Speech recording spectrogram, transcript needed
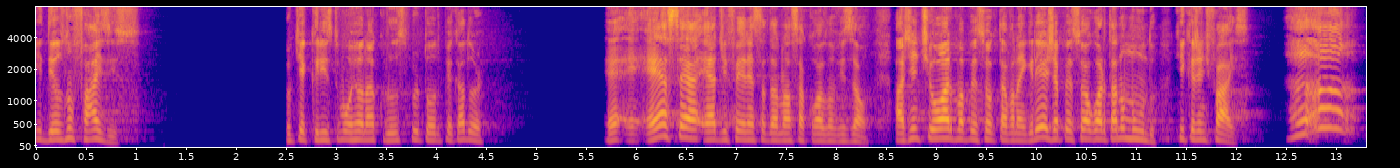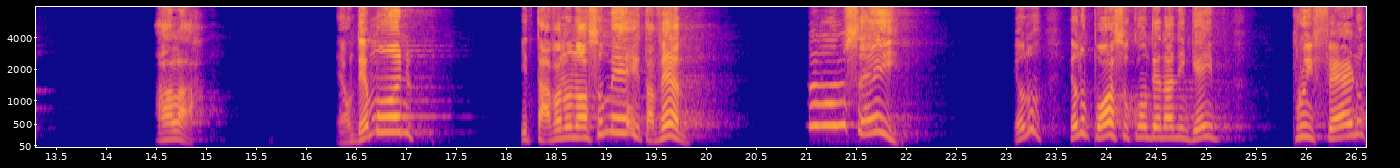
E Deus não faz isso. Porque Cristo morreu na cruz por todo pecador. É, é, essa é a diferença da nossa cosmovisão. A gente olha para uma pessoa que estava na igreja, a pessoa agora está no mundo. O que, que a gente faz? Ah, ah lá. É um demônio. E estava no nosso meio, tá vendo? Eu não sei. Eu não, eu não posso condenar ninguém para o inferno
